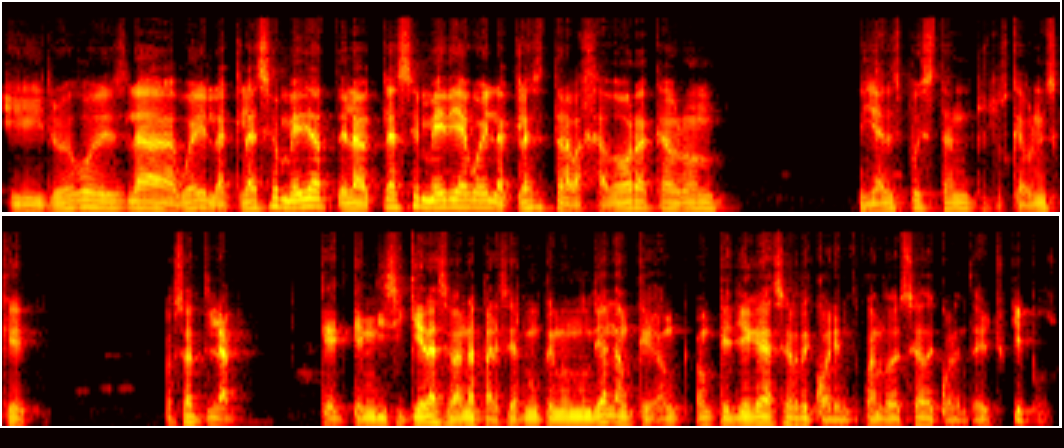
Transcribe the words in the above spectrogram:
Y luego es la, güey, la clase media, la clase media, güey, la clase trabajadora, cabrón. Y ya después están pues, los cabrones que, o sea, que, ni siquiera se van a aparecer nunca en un mundial, aunque, aunque, llegue a ser de 40, cuando sea de 48 equipos.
